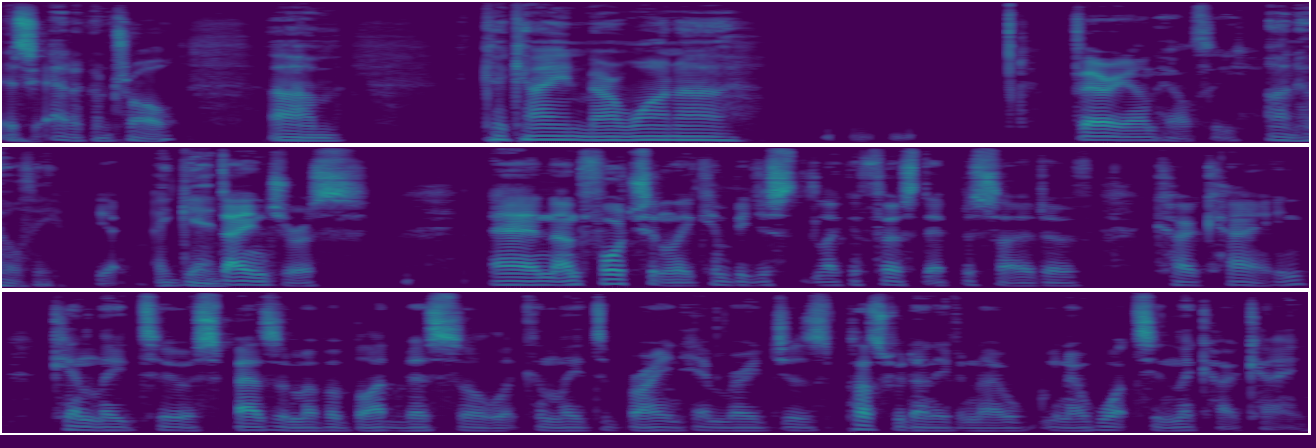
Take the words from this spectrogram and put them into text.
It's out of control. Um, cocaine, marijuana, Very unhealthy. unhealthy. Yep. Again, dangerous. And unfortunately, can be just like a first episode of cocaine can lead to a spasm of a blood vessel. It can lead to brain hemorrhages. Plus, we don't even know, you know, what's in the cocaine.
